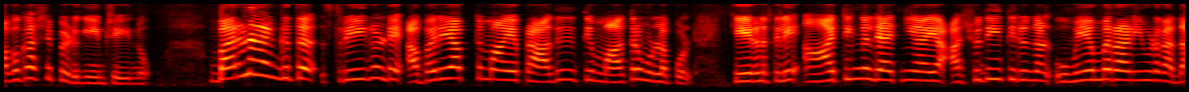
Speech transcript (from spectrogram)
അവകാശപ്പെടുകയും ചെയ്യുന്നു. ഭരണരംഗത്ത് സ്ത്രീകളുടെ അപര്യാപ്തമായ പ്രാതിനിധ്യം മാത്രമുള്ളപ്പോൾ കേരളത്തിലെ ആറ്റിങ്ങൽ രാജ്ഞിയായ അശ്വതി തിരുനാൾ ഉമയമ്മ റാണിയുടെ കഥ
